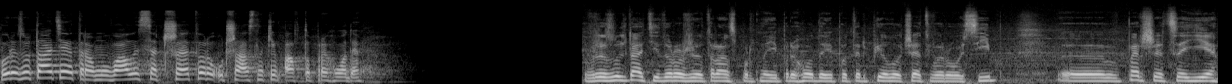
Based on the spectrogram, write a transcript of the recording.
У результаті травмувалися четверо учасників автопригоди. В результаті дорожньо-транспортної пригоди потерпіло четверо осіб. Е, Перше це є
